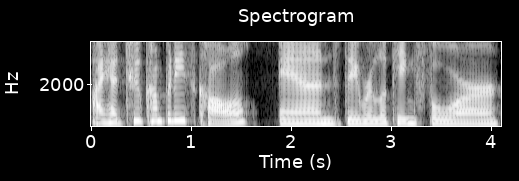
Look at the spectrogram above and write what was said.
I had two companies call and they were looking for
